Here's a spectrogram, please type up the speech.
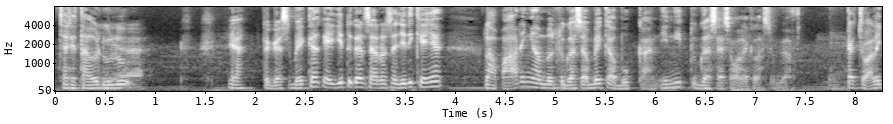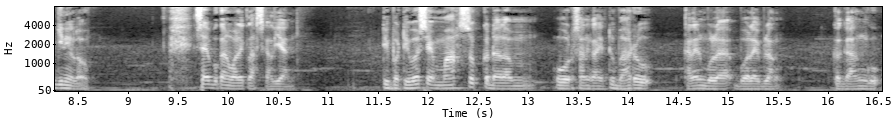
Cari tahu dulu. Iya. Ya tugas BK kayak gitu kan seharusnya. Jadi kayaknya lah Pak Ari ngambil tugas BK bukan ini tugas saya sebagai kelas juga. Kecuali gini loh saya bukan wali kelas kalian. Tiba-tiba saya masuk ke dalam urusan kalian itu baru kalian boleh boleh bilang keganggu.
